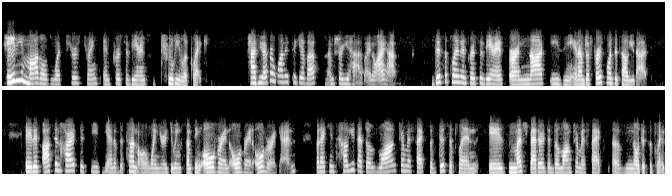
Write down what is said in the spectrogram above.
Haiti models what pure strength and perseverance truly look like. Have you ever wanted to give up? I'm sure you have. I know I have. Discipline and perseverance are not easy, and I'm the first one to tell you that. It is often hard to see the end of the tunnel when you're doing something over and over and over again. But I can tell you that the long term effects of discipline is much better than the long term effects of no discipline.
